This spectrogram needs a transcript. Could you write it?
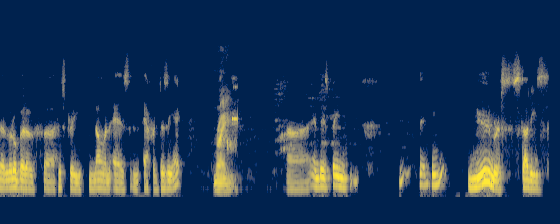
a little bit of uh, history known as an aphrodisiac. Right. Uh, and there's been there have been numerous studies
